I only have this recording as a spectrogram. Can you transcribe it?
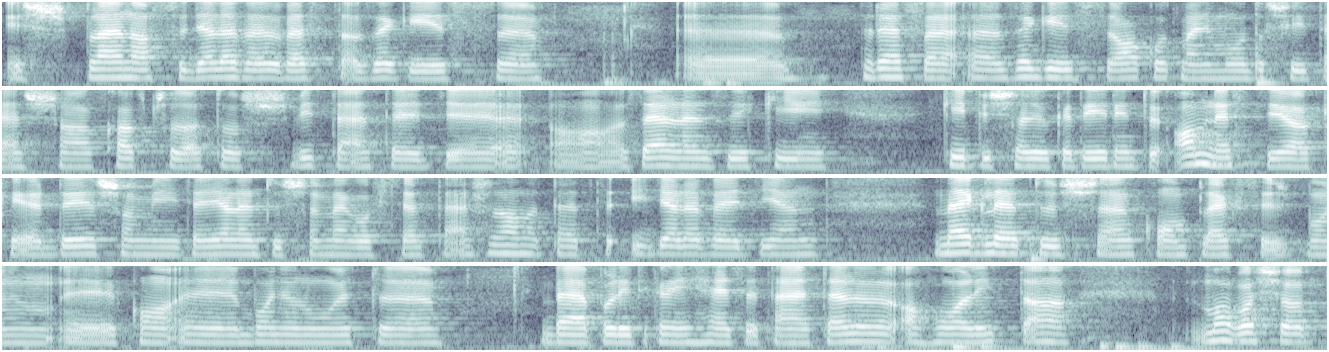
és pláne az, hogy eleve veszte az egész az egész alkotmánymódosítással kapcsolatos vitát egy az ellenzéki képviselőket érintő amnestia kérdés, ami így jelentősen megosztja a társadalmat, tehát így eleve egy ilyen meglehetősen komplex és bonyolult belpolitikai helyzet állt elő, ahol itt a magasabb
